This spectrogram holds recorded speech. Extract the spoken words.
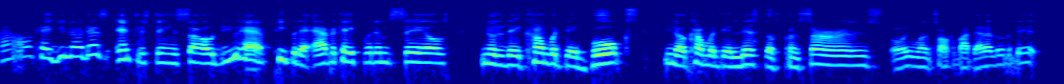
Oh, okay, you know that's interesting. So, do you have people that advocate for themselves? You know, do they come with their books? You know, come with their list of concerns, or you want to talk about that a little bit?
